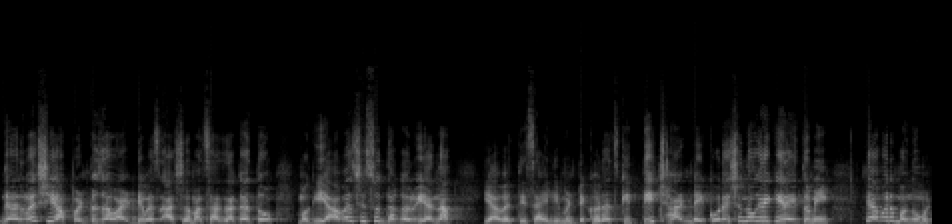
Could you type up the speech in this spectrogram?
दरवर्षी आपण तुझा वाढदिवस आश्रमात साजरा करतो. मग यावर्षी सुद्धा करूया ना? यावरती सायली म्हणते खरंच किती छान डेकोरेशन वगैरे केलं आहे तुम्ही. त्यावर मनू म्हण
